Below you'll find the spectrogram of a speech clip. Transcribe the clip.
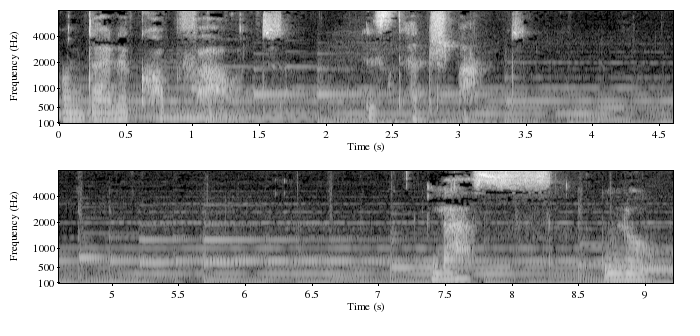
Und deine Kopfhaut ist entspannt. Lass los.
